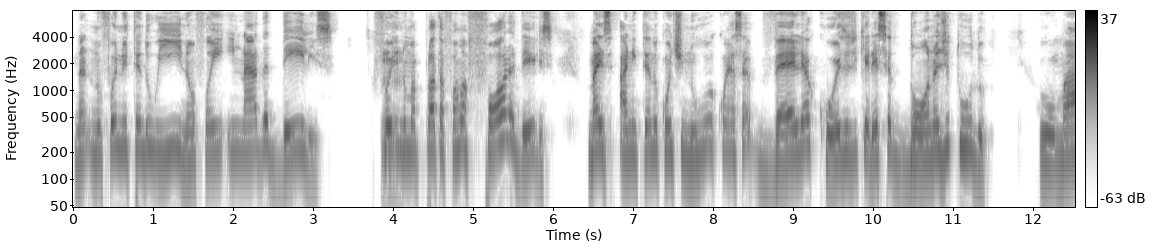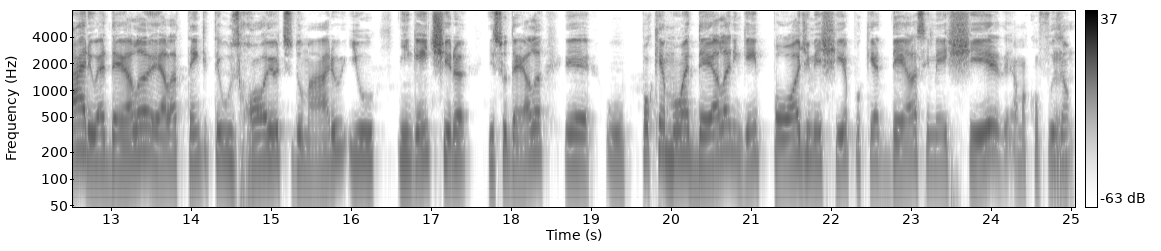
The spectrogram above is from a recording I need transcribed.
Né? Não foi no Nintendo Wii, não foi em nada deles. Foi Uhum. numa plataforma fora deles. Mas a Nintendo continua com essa velha coisa de querer ser dona de tudo. O Mario é dela, ela tem que ter os royalties do Mario e o ninguém tira isso dela. É, o Pokémon é dela, ninguém pode mexer porque é dela. Se mexer é uma confusão. Uhum.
